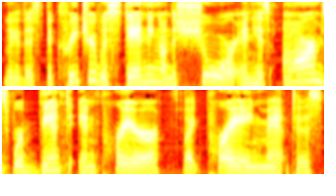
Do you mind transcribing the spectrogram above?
Look at this. The creature was standing on the shore and his arms were bent in prayer, like praying mantis.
